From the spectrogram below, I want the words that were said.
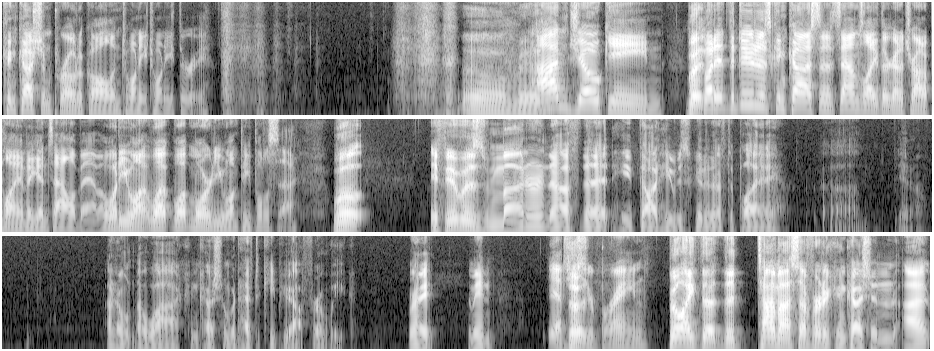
concussion protocol in 2023. Oh man. I'm joking. But- but it, the dude is concussed, and it sounds like they're going to try to play him against Alabama. What do you want? What what more do you want people to say? Well, if it was minor enough that he thought he was good enough to play, um, you know, I don't know why a concussion would have to keep you out for a week, right? I mean, Yeah, it's the- just your brain. But like the the time I suffered a concussion, I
